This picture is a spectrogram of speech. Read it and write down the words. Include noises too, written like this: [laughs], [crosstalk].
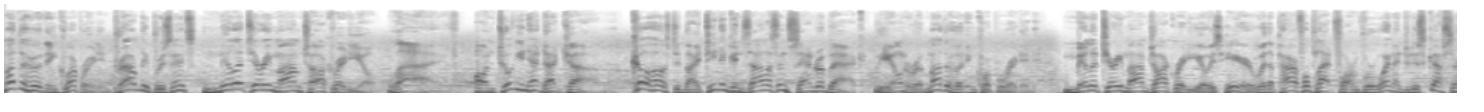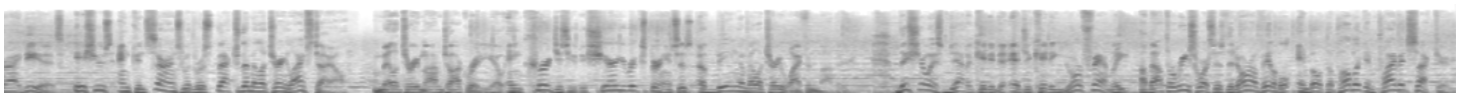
Motherhood Incorporated proudly presents Military Mom Talk Radio live on TogiNet.com. Co-hosted by Tina Gonzalez and Sandra Beck, the owner of Motherhood Incorporated. Military Mom Talk Radio is here with a powerful platform for women to discuss their ideas, issues, and concerns with respect to the military lifestyle. Military Mom Talk Radio encourages you to share your experiences of being a military wife and mother. This show is dedicated to educating your family about the resources that are available in both the public and private sector.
